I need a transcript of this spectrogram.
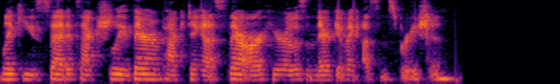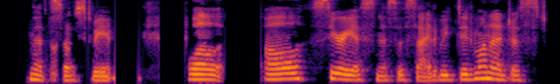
like you said, it's actually they're impacting us. They're our heroes and they're giving us inspiration. That's so sweet. Well, all seriousness aside, we did want to just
